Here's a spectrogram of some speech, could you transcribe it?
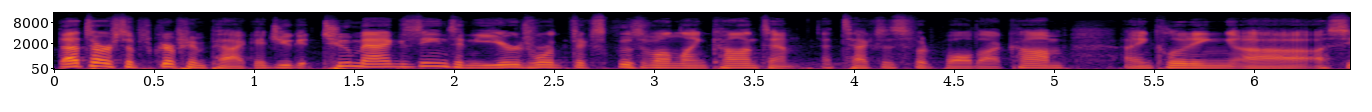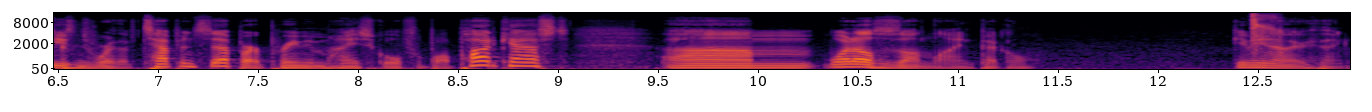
That's our subscription package. You get two magazines and a year's worth of exclusive online content at TexasFootball.com, uh, including uh, a season's worth of Tep and Step, our premium high school football podcast. Um, what else is online, Pickle? Give me another thing.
